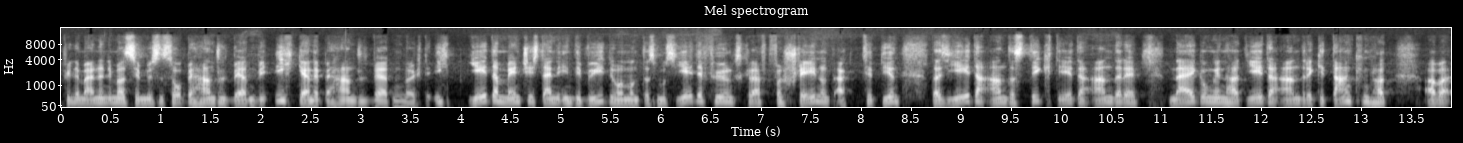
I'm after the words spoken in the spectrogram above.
Viele meinen immer, sie müssen so behandelt werden, wie ich gerne behandelt werden möchte. Ich, jeder Mensch ist ein Individuum und das muss jede Führungskraft verstehen und akzeptieren, dass jeder anders tickt, jeder andere Neigungen hat, jeder andere Gedanken hat, aber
